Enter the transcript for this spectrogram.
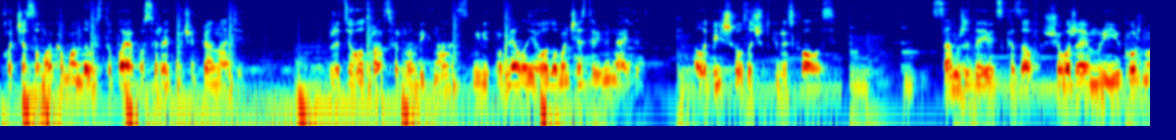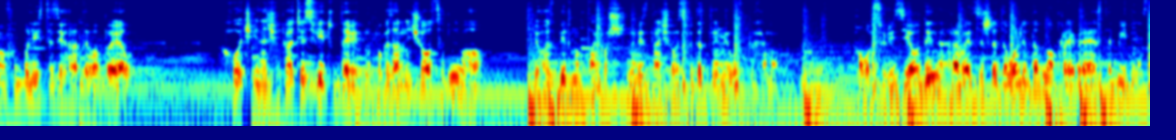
хоча сама команда виступає посередньо в чемпіонаті. Вже цього трансферного вікна СМІ відправляли його до Манчестер Юнайтед, але більшого за чутки не склалося. Сам же Девід сказав, що вважає мрією кожного футболіста зіграти в АПЛ. Хоч і на чемпіонаті світу Девід не показав нічого особливого, його збірна також не відзначилась видатними успіхами. А ось у Лізі 1 гравець вже доволі давно проявляє стабільність,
